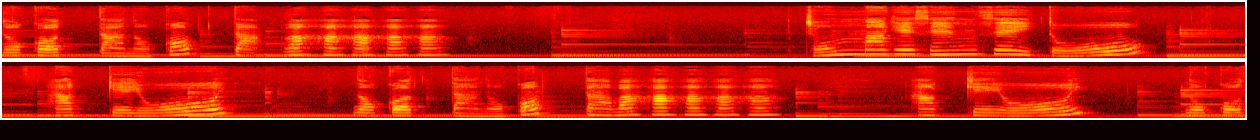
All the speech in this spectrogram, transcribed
のこったのこったわはははは。ちょんまげ先生とはっけよーい。残った残ったわはははは。けよい。残っ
